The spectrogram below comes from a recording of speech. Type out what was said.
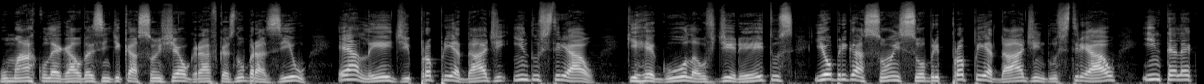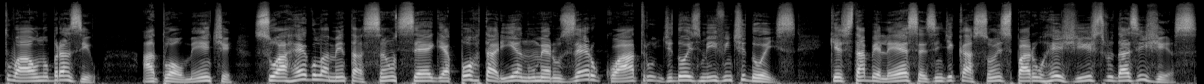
O marco legal das indicações geográficas no Brasil é a Lei de Propriedade Industrial, que regula os direitos e obrigações sobre propriedade industrial e intelectual no Brasil. Atualmente, sua regulamentação segue a Portaria número 04 de 2022, que estabelece as indicações para o registro das IGs.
